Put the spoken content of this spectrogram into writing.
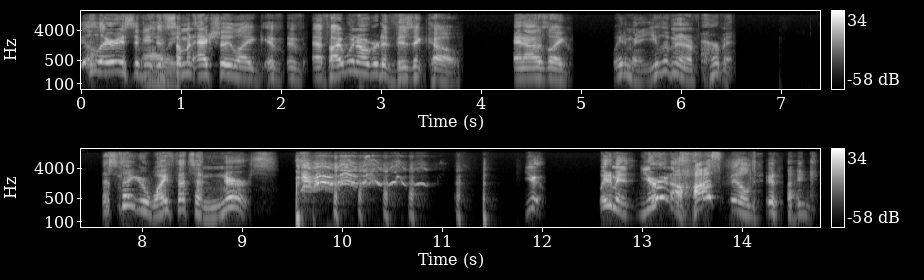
hilarious if, you, if someone actually like if, if if I went over to visit Co and I was like, wait a minute, you live in an apartment. That's not your wife, that's a nurse. you wait a minute, you're in a hospital, dude. Like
